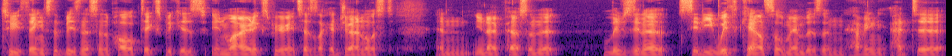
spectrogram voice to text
two things, the business and the politics, because in my own experience as like a journalist and you know person that lives in a city with council members and having had to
